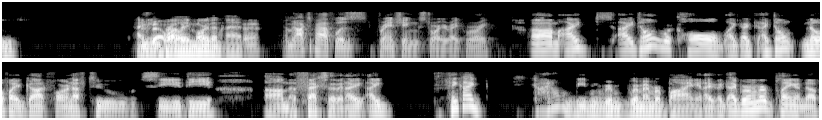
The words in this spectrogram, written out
Oof. I Is mean, that why they probably more than like that. I mean, octopath was branching story, right, Rorie? Um, I, I don't recall, like, I, I don't know if I got far enough to see the, um, effects of it. I, I think I, I don't even rem- remember buying it. I, I, I remember playing enough.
